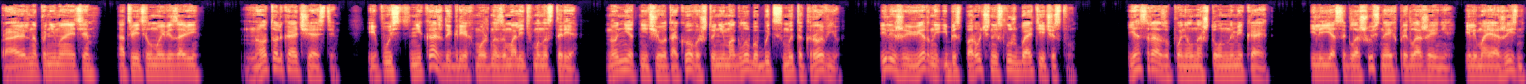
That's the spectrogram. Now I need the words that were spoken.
«Правильно понимаете», — ответил мой визави. «Но только отчасти. И пусть не каждый грех можно замолить в монастыре, но нет ничего такого, что не могло бы быть смыто кровью или же верной и беспорочной службой Отечеству. Я сразу понял, на что он намекает. Или я соглашусь на их предложение, или моя жизнь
